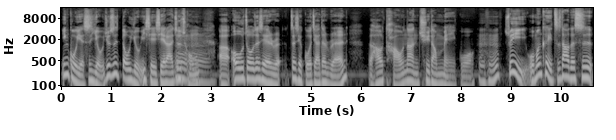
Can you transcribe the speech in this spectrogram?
英国也是有，就是都有一些些啦，就是从嗯呃欧洲这些人这些国家的人，然后逃难去到美国，嗯哼，所以我们可以知道的是，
